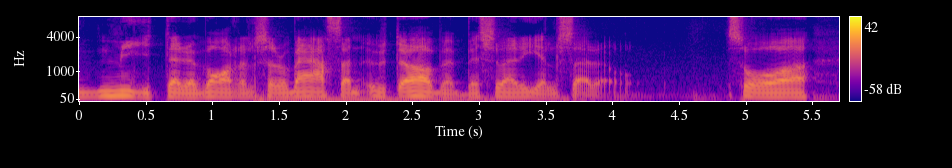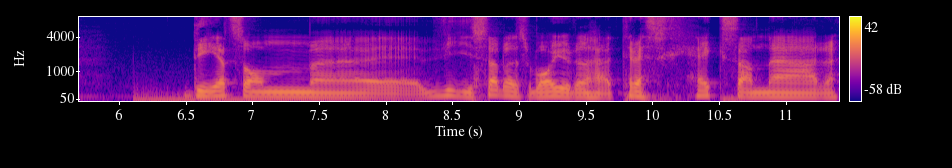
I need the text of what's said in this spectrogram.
myter, varelser och väsen utöver besvärjelser. Så det som eh, visades var ju den här träskhäxan när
